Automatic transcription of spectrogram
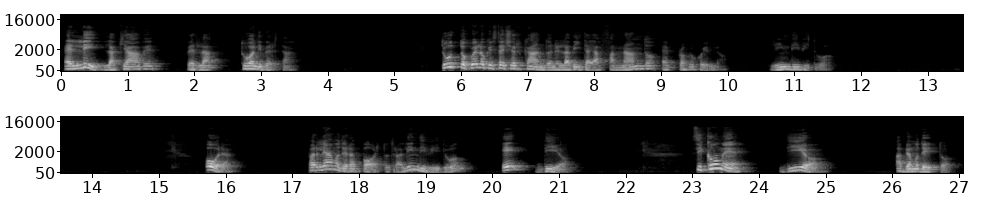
È lì la chiave per la tua libertà. Tutto quello che stai cercando nella vita e affannando è proprio quello, l'individuo. Ora, parliamo del rapporto tra l'individuo e Dio. Siccome Dio, abbiamo detto,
